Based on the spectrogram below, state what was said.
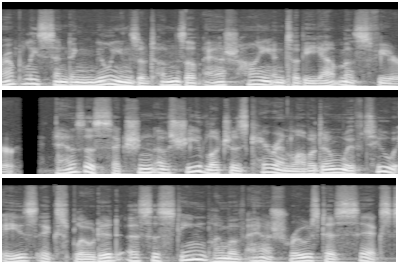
rapidly sending millions of tons of ash high into the atmosphere. As a section of Shiveluch's Karan lava dome with two A's exploded, a sustained plume of ash rose to 6,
